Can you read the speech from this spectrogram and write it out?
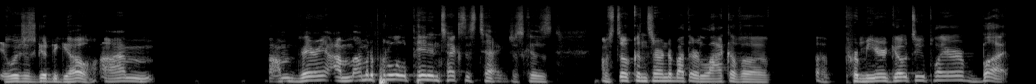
it was just good to go. I'm, I'm very, I'm, I'm to put a little pin in Texas Tech just because I'm still concerned about their lack of a, a premier go-to player, but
